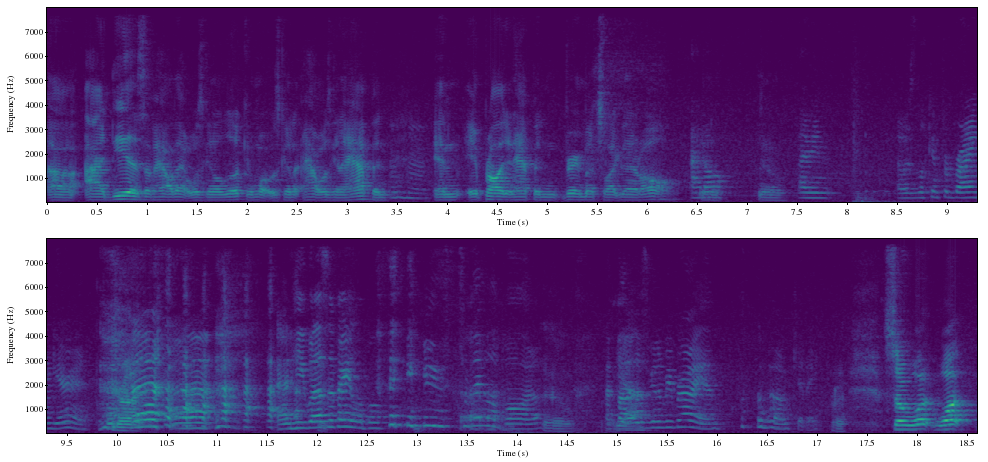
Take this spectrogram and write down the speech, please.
uh, ideas of how that was going to look and what was going to how it was going to happen and it probably didn't happen very much like that at all At you know, all. you know. I mean, I was looking for Brian Guerin. Right. and he was available. He's available. Yeah. I thought Yeah. it was gonna be Brian. no, I'm kidding. Right. So what what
